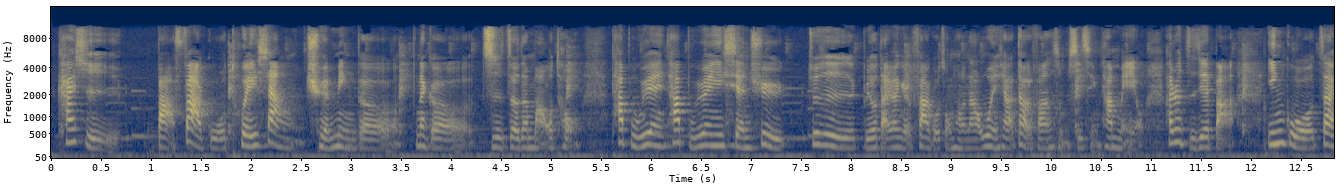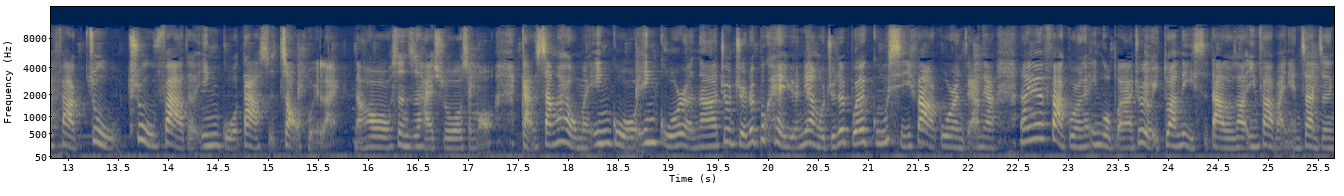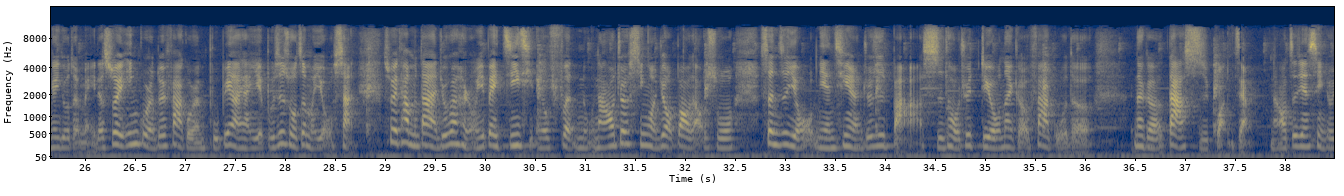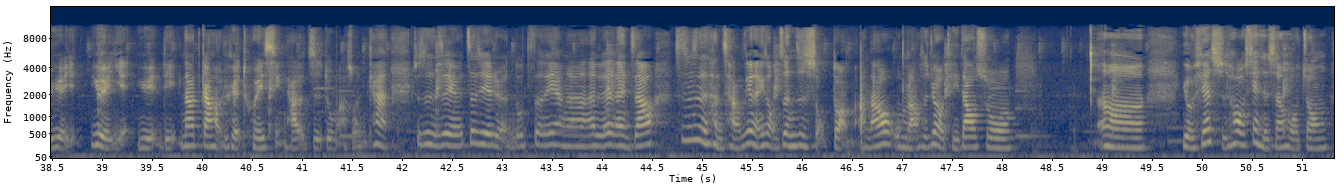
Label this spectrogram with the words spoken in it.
开始把法国推上全民的那个指责的矛头。他不愿意，他不愿意先去。就是比如打电话给法国总统，然后问一下到底发生什么事情，他没有，他就直接把英国在法驻驻法的英国大使召回来，然后甚至还说什么敢伤害我们英国英国人啊，就绝对不可以原谅，我绝对不会姑息法国人怎样怎样。那因为法国人跟英国本来就有一段历史，大家都知道英法百年战争跟有的没的，所以英国人对法国人普遍来讲也不是说这么友善，所以他们当然就会很容易被激起那个愤然后就新闻就有报道说，甚至有年轻人就是把石头去丢那个法国的。那个大使馆这样，然后这件事情就越演越演越烈，那刚好就可以推行他的制度嘛。说你看，就是这些这些人都这样啊，来来，你知道这就是很常见的一种政治手段嘛。然后我们老师就有提到说，嗯、有些时候现实生活中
